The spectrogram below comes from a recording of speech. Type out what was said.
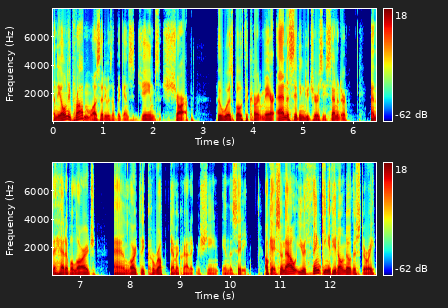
And the only problem was that he was up against James Sharp, who was both the current mayor and a sitting New Jersey senator, and the head of a large and largely corrupt Democratic machine in the city. Okay, so now you're thinking, if you don't know the story,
